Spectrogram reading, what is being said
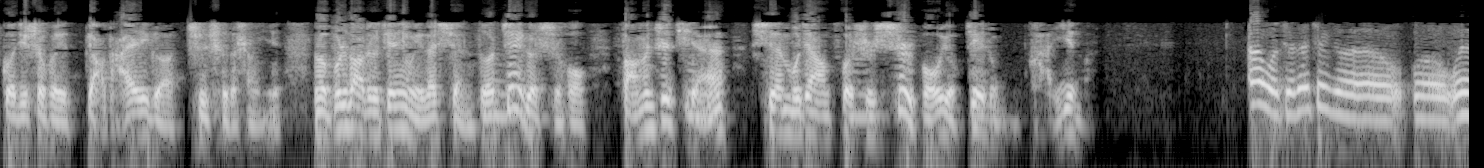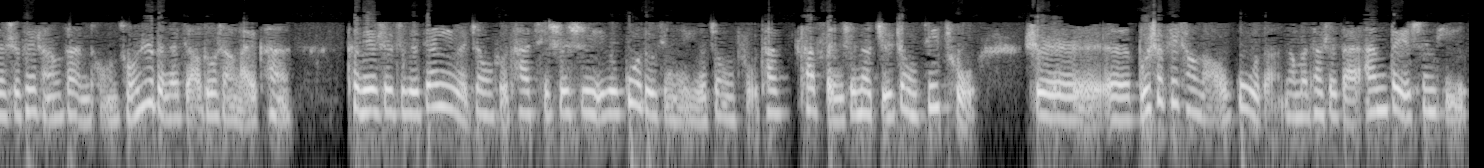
国际社会表达一个支持的声音。那么不知道这个菅义伟在选择这个时候访问之前宣布这样措施是否有这种含义呢？哎，我觉得这个我我也是非常赞同。从日本的角度上来看。特别是这个菅义伟政府，它其实是一个过渡性的一个政府，它它本身的执政基础是呃不是非常牢固的。那么它是在安倍身体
